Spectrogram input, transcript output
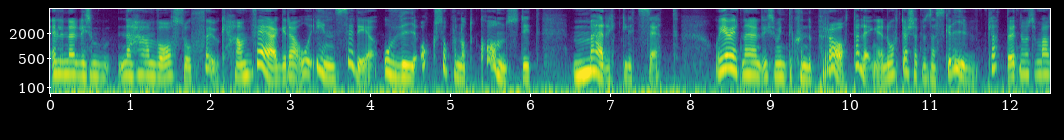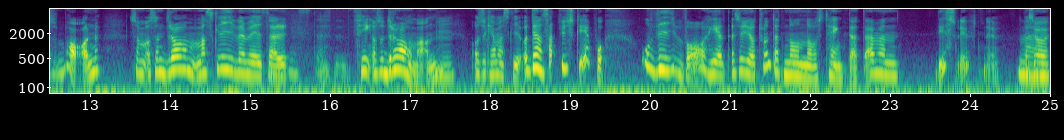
eller när, liksom, när, han var så sjuk. Han vägrade att inse det och vi också på något konstigt märkligt sätt. Och jag vet när jag liksom inte kunde prata längre, då åkte jag och köpte en sån här skrivplatta, vet ni, som alltså barn. Som, och sen drar man, man skriver med så här, och så drar man. Och så kan man skriva. Och den satt vi och skrev på. Och vi var helt, alltså jag tror inte att någon av oss tänkte att, äh, men det är slut nu. Alltså,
